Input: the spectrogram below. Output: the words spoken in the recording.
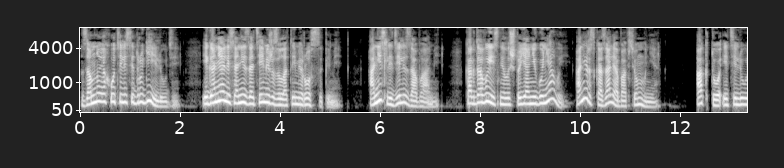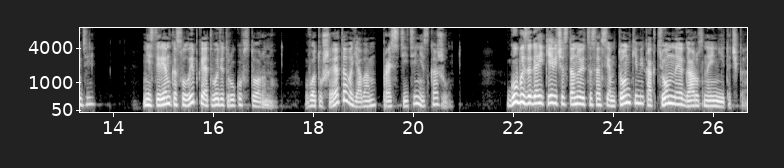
За мной охотились и другие люди, и гонялись они за теми же золотыми россыпями. Они следили за вами. Когда выяснилось, что я не гунявый, они рассказали обо всем мне. А кто эти люди?» Нестеренко с улыбкой отводит руку в сторону. Вот уж этого я вам, простите, не скажу. Губы Загайкевича становятся совсем тонкими, как темная гарусная ниточка.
